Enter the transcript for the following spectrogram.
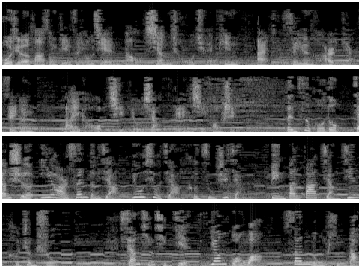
或者发送电子邮件到乡愁全拼 at @cnr 点 cn。来稿请留下联系方式。本次活动将设一二三等奖、优秀奖和组织奖，并颁发奖金和证书。详情请见央广网。三农频道。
